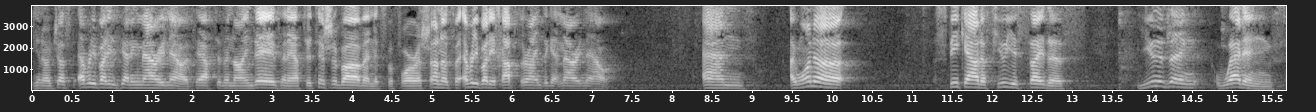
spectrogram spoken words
you know, just everybody's getting married now. It's after the nine days and after Tisha B'Av and it's before Rosh Hashanah, so everybody chaps around to get married now. And I want to speak out a few Yisaidis using weddings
